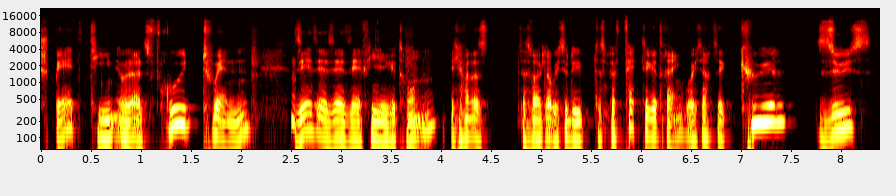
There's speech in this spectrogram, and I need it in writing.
Spätteen oder als Frühtwen sehr, sehr, sehr, sehr viel getrunken. Ich fand das, das war, glaube ich, so die, das perfekte Getränk, wo ich dachte, kühl, süß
